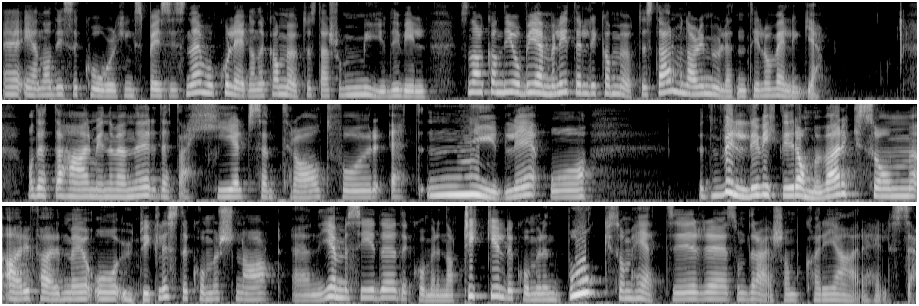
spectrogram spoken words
en av disse co-working spacesene hvor kollegaene kan møtes der så mye de vil. Så da kan de jobbe hjemme litt, eller de kan møtes der, men da har de muligheten til å velge. Og dette her, mine venner, dette er helt sentralt for et nydelig og et veldig viktig rammeverk som er i ferd med å utvikles. Det kommer snart en hjemmeside, det kommer en artikkel, det kommer en bok som, heter, eh, som dreier seg om karrierehelse.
